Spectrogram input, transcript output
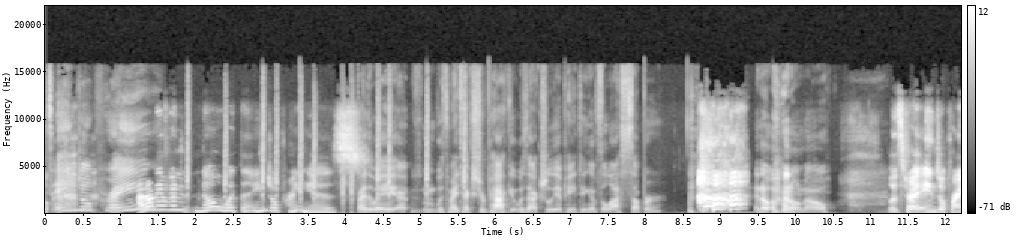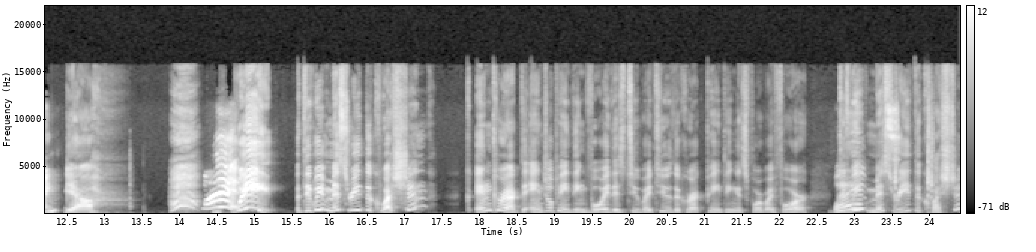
It's angel praying. I don't even know what the angel praying is. By the way, uh, with my texture pack, it was actually a painting of the Last Supper. I don't. I don't know. Let's try angel praying. Yeah. What? Wait, did we misread the question? Incorrect. The angel painting void is two by two. The correct painting is four by four. What? Did we misread the question?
